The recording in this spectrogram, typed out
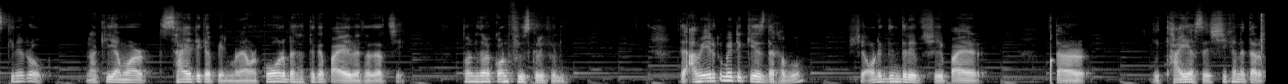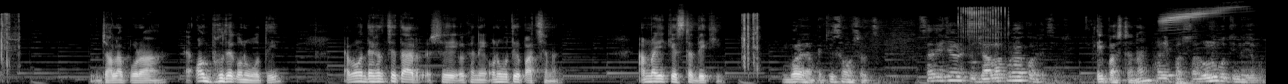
স্কিনের রোগ? নাকি আমার সাইটিকা পেন মানে আমার কোমর ব্যথা থেকে পায়ে ব্যথা যাচ্ছে? তখন কিন্তু আমরা কনফিউজ করে ফেলি। তো আমি এরকম একটি কেস দেখাবো। সে অনেকদিন ধরে সেই পায়ের তার যে থাই আছে, সেখানে তার জ্বালা পোড়া অদ্ভুত এক অনুভূতি এবং দেখা যাচ্ছে তার সে ওখানে অনুভূতিও পাচ্ছে না। আমরা এই কেসটা দেখি। বলেন আপনার কি সমস্যা হচ্ছে? স্যার এই জায়গাটা একটু জ্বালাপোড়া করে স্যার। এই পাশটা না? এই পাস স্যার অনুমতি নেই আমার।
